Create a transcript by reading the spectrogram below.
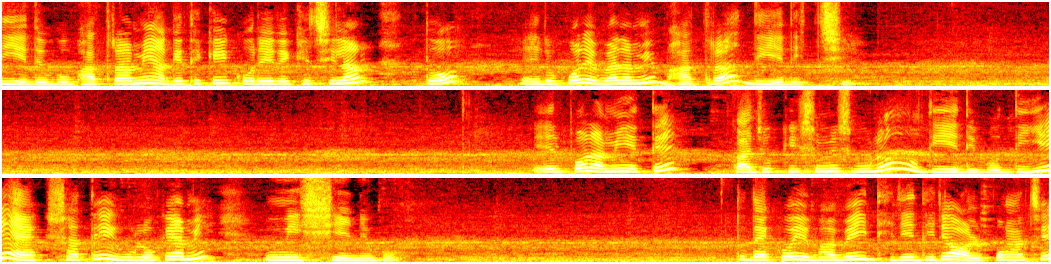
দিয়ে দেব। ভাতটা আমি আগে থেকেই করে রেখেছিলাম। তো এর উপর এবার আমি ভাতটা দিয়ে দিচ্ছি। এরপর আমি এতে কাজু কিশমিশগুলো দিয়ে দিব। দিয়ে একসাথে এগুলোকে আমি মিশিয়ে নেব। তো দেখো, এভাবেই ধীরে ধীরে অল্প আঁচে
